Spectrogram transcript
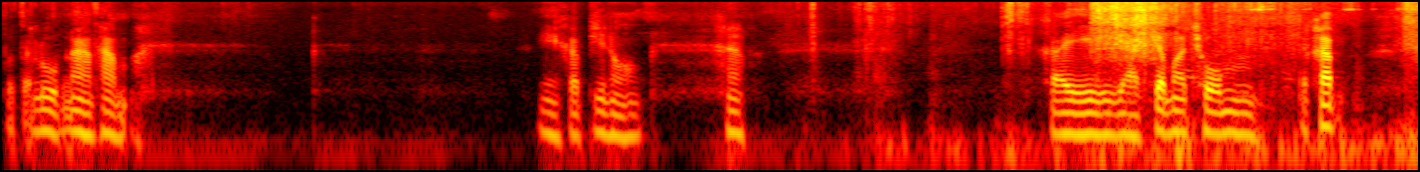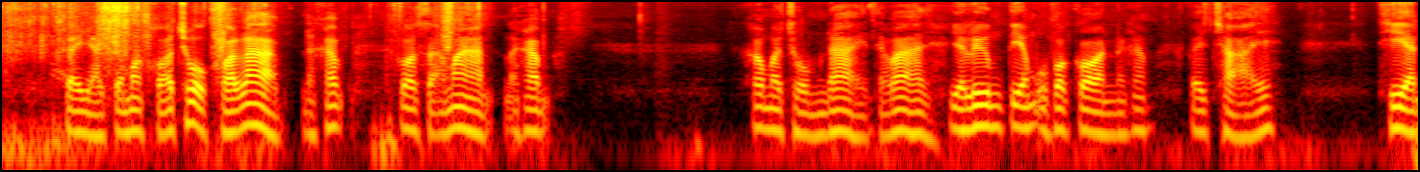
พุทธรูปหน้าถ้ำนี่ครับพี่น้องครับ ใครอยากจะมาชมนะครับ ใครอยากจะมาขอโชคขอลาบนะครับ ก็สามารถนะครับ เข้ามาชมได้ แต่ว่าอย่าลืมเตรียมอุปกรณ์นะครับ ไปฉายเทียน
